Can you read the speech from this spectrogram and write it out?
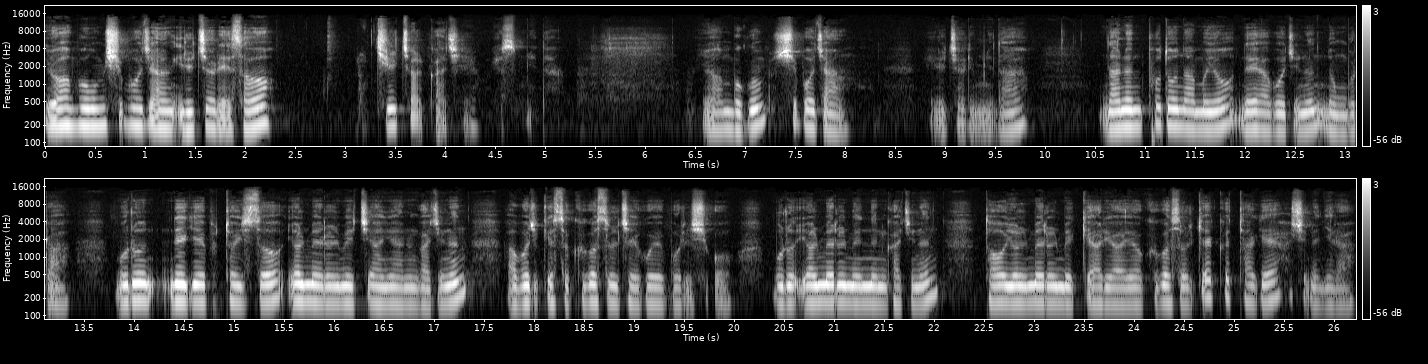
요한복음 15장 1절에서 7절까지 읽겠습니다. 요한복음 15장 1절입니다. 나는 포도나무요 내 아버지는 농부라 물은 내게 붙어 있어 열매를 맺지 아니하는 가지는 아버지께서 그것을 제거해 버리시고 무릇 열매를 맺는 가지는 더 열매를 맺게 하려 하여 그것을 깨끗하게 하시느니라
